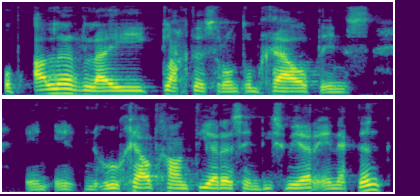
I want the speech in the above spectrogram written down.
op allerlei klagtes rondom geld en en en hoe geld gehanteer is en dies meer en ek dink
